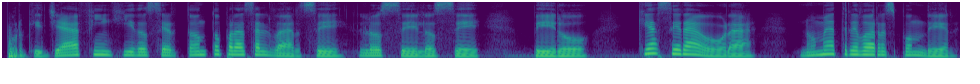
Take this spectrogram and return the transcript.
porque ya ha fingido ser tonto para salvarse. Lo sé, lo sé. Pero, ¿qué hacer ahora? No me atrevo a responder,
